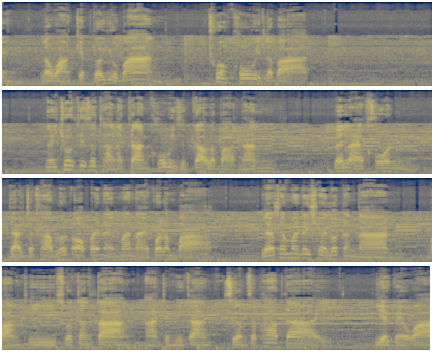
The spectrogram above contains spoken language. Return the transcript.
ง ระหว่างเก็บตัวอยู่บ้าน ช่วงโควิดระบาด ในช่วงที่สถานการณ์โควิด -19 ระบาดนั้น หลายๆ คนอยากจะขับรถออกไปไหนมาไหนก็ลำบาก แล้วถ้าไม่ได้ใช้รถนานๆ บางทีส่วนต่างๆ อาจจะมีการเสื่อมสภาพได้ เรียกได้ว่า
